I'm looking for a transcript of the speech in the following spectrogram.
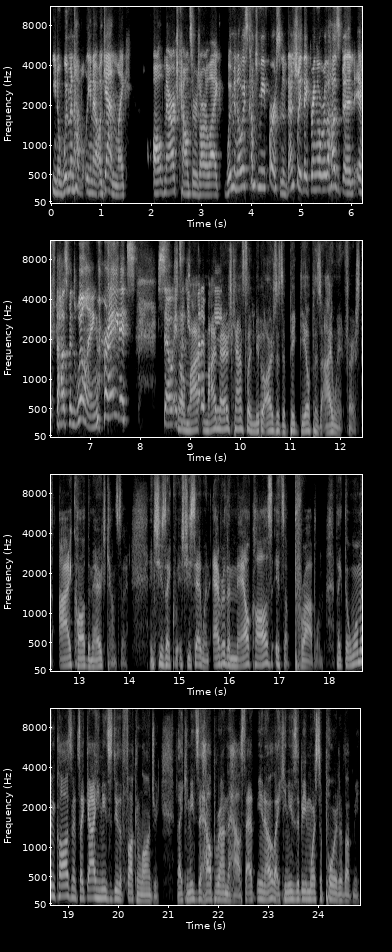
you know women have you know again like all marriage counselors are like women always come to me first and eventually they bring over the husband if the husband's willing right? It's so it's so like my, my be- marriage counselor knew ours was a big deal because I went first. I called the marriage counselor, and she's like, she said, whenever the male calls, it's a problem. Like the woman calls, and it's like, guy, he needs to do the fucking laundry. Like he needs to help around the house. That you know, like he needs to be more supportive of me.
